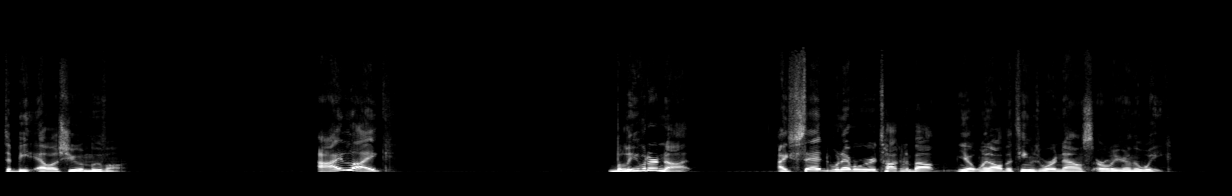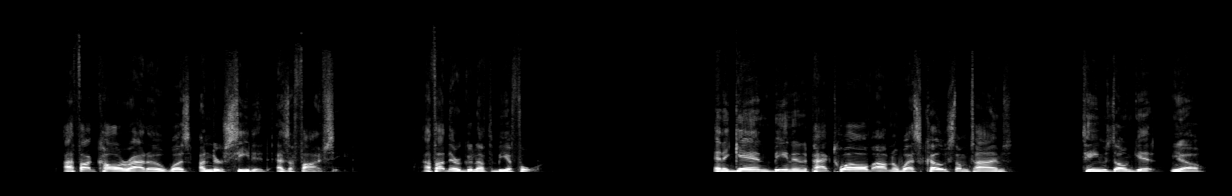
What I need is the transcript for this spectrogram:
to beat LSU and move on. I like, believe it or not, I said whenever we were talking about, you know, when all the teams were announced earlier in the week, I thought Colorado was underseeded as a five seed. I thought they were good enough to be a four. And again, being in the Pac 12 out on the West Coast, sometimes teams don't get, you know,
